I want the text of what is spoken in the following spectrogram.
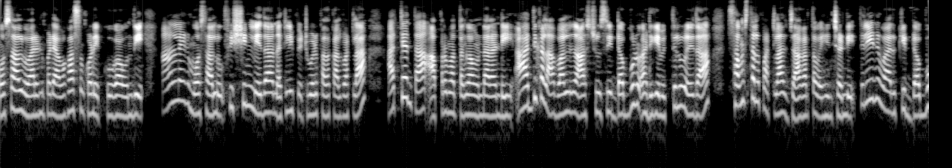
మోసాలు బారిన పడే అవకాశం కూడా ఎక్కువగా ఉంది. ఆన్లైన్ మోసాలు ఫిషింగ్ లేదా నకిలీ పెట్టుబడి పథకాల పట్ల అత్యంత అప్రమత్తంగా ఉండాలండి. ఆర్థిక లాభాలను ఆశ చూసి డబ్బును అడిగే వ్యక్తులు లేదా సంస్థల పట్ల జాగ్రత్త వహించండి. తెలియని వారికి డబ్బు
